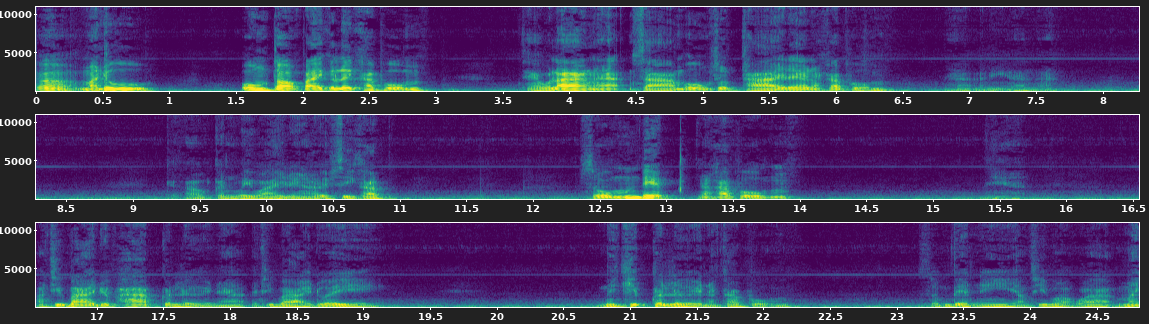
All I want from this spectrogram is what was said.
ก็มาดูองค์ต่อไปกันเลยครับผม แถวล่างนะฮะสามองค์สุดท้ายแล้วนะครับผมนะฮะอันนี้นั่นนะเอากันไวๆเลยนะครับ FC ครับ สมเด็จนะครับผมเนี่ยอธิบายด้วยภาพกันเลยนะฮะอธิบายด้วย ในคลิปกันเลยนะครับผม สมเด็จนี้อย่างที่บอกว่าไม่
